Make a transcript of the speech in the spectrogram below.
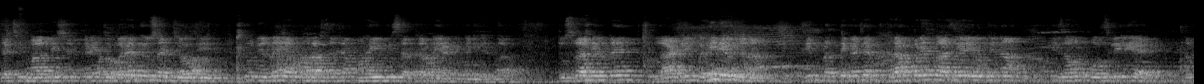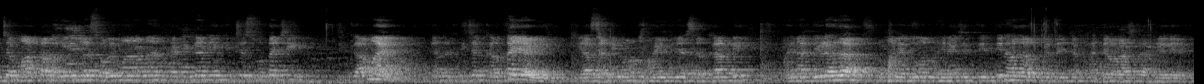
त्याची मागणी शेतकऱ्यांची बऱ्याच दिवसांची होती. तो निर्णय या महाराष्ट्राच्या महायुती सरकारने या ठिकाणी घेतला. दुसरा निर्णय लाडली बहीण योजना. जी प्रत्येकाच्या घरापर्यंत आज या योजना ती जाऊन पोहोचलेली आहे. आमच्या माता भगिनीला स्वाभिमानानं त्या ठिकाणी तिचे स्वतःची जी कामं आहेत त्यांना तिच्या करता यावी यासाठी म्हणून महायुतीच्या सरकारने. महिना दीड हजार प्रमाणे दोन महिन्याचे तीन तीन हजार रुपये त्यांच्या खात्यावर आज टाकलेले आहेत.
